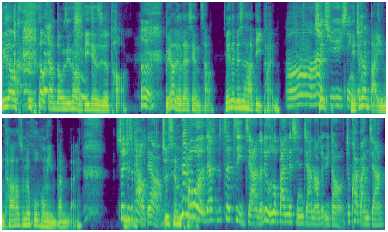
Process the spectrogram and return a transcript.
遇到遇到脏东西，通常第一件事就是跑，嗯，不要留在现场，因为那边是他的地盘。哦，它所以有区域性，你就算打赢他，他顺便呼朋引伴来，所以就是跑掉，就是先跑那如果。人家在自己家呢？例如说搬一个新家，然后就遇到了，就快搬家，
